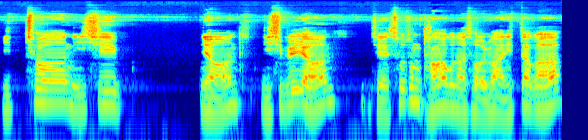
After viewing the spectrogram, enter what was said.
2020 년, 21년, 이제 소송 당하고 나서 얼마 안 있다가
